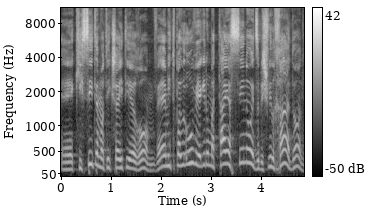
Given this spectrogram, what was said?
אה, כיסיתם אותי כשהייתי עירום, והם יתפלאו ויגידו, מתי עשינו את זה בשבילך, אדון?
